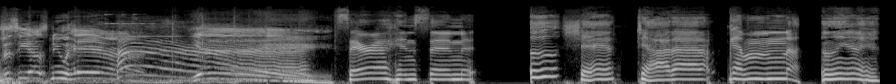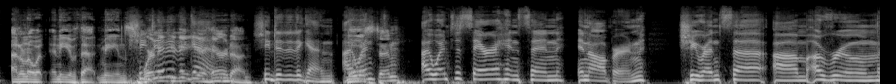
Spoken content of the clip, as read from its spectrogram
Lizzie has new hair. Yay. Sarah Hinson. I don't know what any of that means. She Where did, did you it get again. your hair done? She did it again. I went. I went to Sarah Hinson in Auburn. She rents a um, a room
